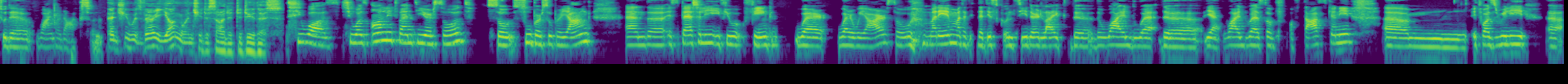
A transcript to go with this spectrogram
to the wine production. And she was very young when she decided to do this. She was. She was only 20 years old, so super, super young. And uh, especially if you think where where we are. So Maremma, that, that is considered like the the wild west, the yeah wild west of of Tuscany. Um, it was really. Uh,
